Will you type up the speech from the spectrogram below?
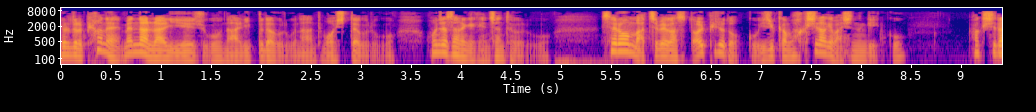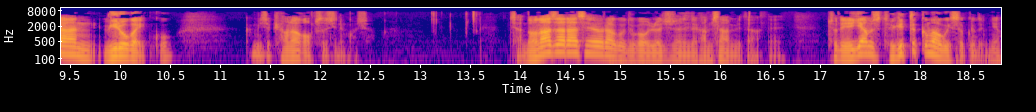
예를 들어 편해. 맨날 날 이해해주고, 날 이쁘다 그러고, 나한테 멋있다 그러고, 혼자 사는 게 괜찮다 그러고, 새로운 맛집에 가서 떨 필요도 없고, 이 집 가면 확실하게 맛있는 게 있고, 확실한 위로가 있고, 그럼 이제 변화가 없어지는 거죠. 자, 너나 잘하세요라고 누가 올려주셨는데 감사합니다. 네. 저도 얘기하면서 되게 뜨끔하고 있었거든요.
